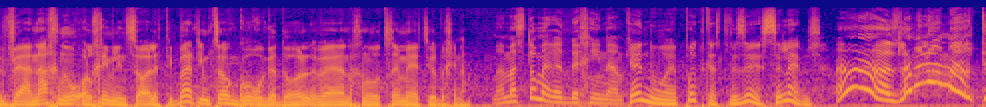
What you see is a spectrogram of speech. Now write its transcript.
ואנחנו הולכים לנסוע לטיבט למצוא גור גדול, ואנחנו צריכים אה, ציוד בחינם. מה, מה זאת אומרת בחינם? כן, הוא פודקאסט וזה, סלבס. אה, אז למה לא אמרת?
